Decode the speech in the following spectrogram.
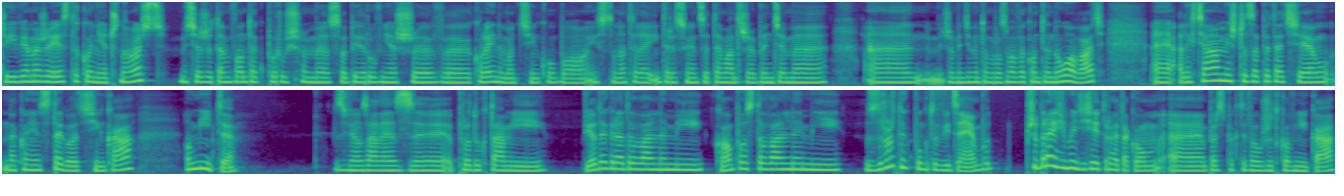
Czyli wiemy, że jest to konieczność. Myślę, że ten wątek poruszymy sobie również w kolejnym odcinku, bo jest to na tyle interesujący temat, że będziemy, e, że będziemy tą rozmowę kontynuować. E, ale chciałam jeszcze zapytać się na koniec tego odcinka o mity związane z produktami biodegradowalnymi, kompostowalnymi, z różnych punktów widzenia, bo Przybraliśmy dzisiaj trochę taką e, perspektywę użytkownika.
